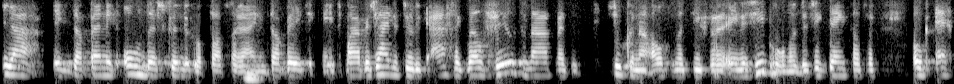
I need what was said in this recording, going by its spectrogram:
Ja, ik, daar ben ik ondeskundig op dat terrein. Dat weet ik niet. Maar we zijn natuurlijk eigenlijk wel veel te laat met het zoeken naar alternatieve energiebronnen. Dus ik denk dat we ook echt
